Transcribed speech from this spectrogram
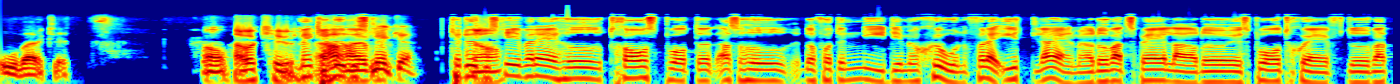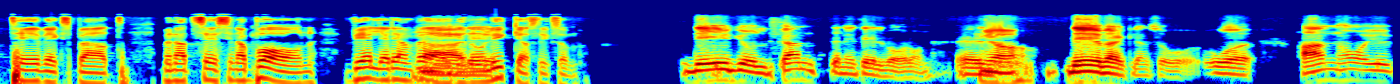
overkligt. Ja, det var kul. Men kan ja, du, beskriva, kan du ja. beskriva det hur travsporten, alltså hur det har fått en ny dimension för dig ytterligare en? Men du har varit spelare, du är sportchef, du har varit TV-expert. Men att se sina barn välja den vägen ja, det, och lyckas liksom. Det är ju guldkanten i tillvaron. Eh, ja. Det är verkligen så. Och han har ju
